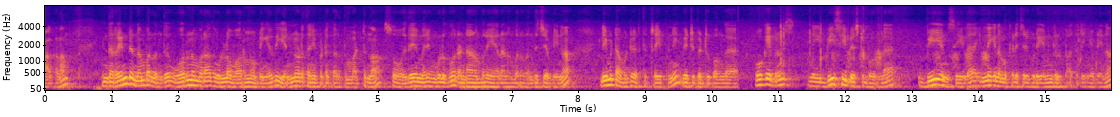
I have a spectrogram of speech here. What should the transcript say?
பார்க்கலாம். இந்த ரெண்டு நம்பர்லேருந்து ஒரு நம்பராவது உள்ளே வரணும் அப்படிங்கிறது என்னோட தனிப்பட்ட கருத்து மட்டும்தான். ஸோ இதே மாதிரி உங்களுக்கும் ரெண்டாம் நம்பர் ஏழாம் நம்பர் வந்துச்சு அப்படின்னா லிமிட்டாக மட்டும் எடுத்து ட்ரை பண்ணி வெற்றி பெற்றுக்கோங்க. ஓகே ஃப்ரெண்ட்ஸ் இன்றைக்கி பிசி பெஸ்ட் போர்டில் பிஎன்சியில் இன்றைக்கி நமக்கு கிடைச்சிருக்கக்கூடிய எண்கள் பார்த்துட்டிங்க அப்படின்னா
